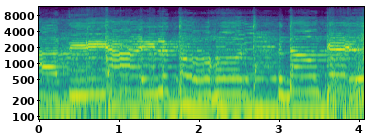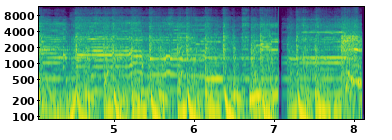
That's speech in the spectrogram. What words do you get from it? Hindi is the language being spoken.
आती आइल तोहर दाव के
